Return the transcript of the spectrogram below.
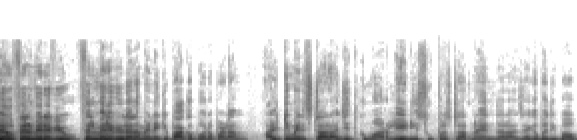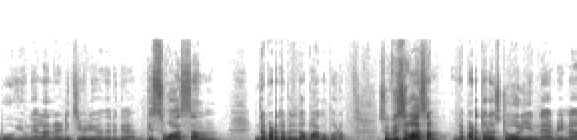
to filmy review filmy ரிவ்யூவில் நம்ம இன்றைக்கி பார்க்க போகிற படம் ultimate star Ajith Kumar lady super star Nayanthara Jagapathi Babu இவங்க எல்லாம் நடித்து வெளியே வந்திருக்கிற விஸ்வாசம் இந்த படத்தை பற்றி தான் பார்க்க போகிறோம் ஸோ விசுவாசம் இந்த படத்தோட ஸ்டோரி என்ன அப்படின்னா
